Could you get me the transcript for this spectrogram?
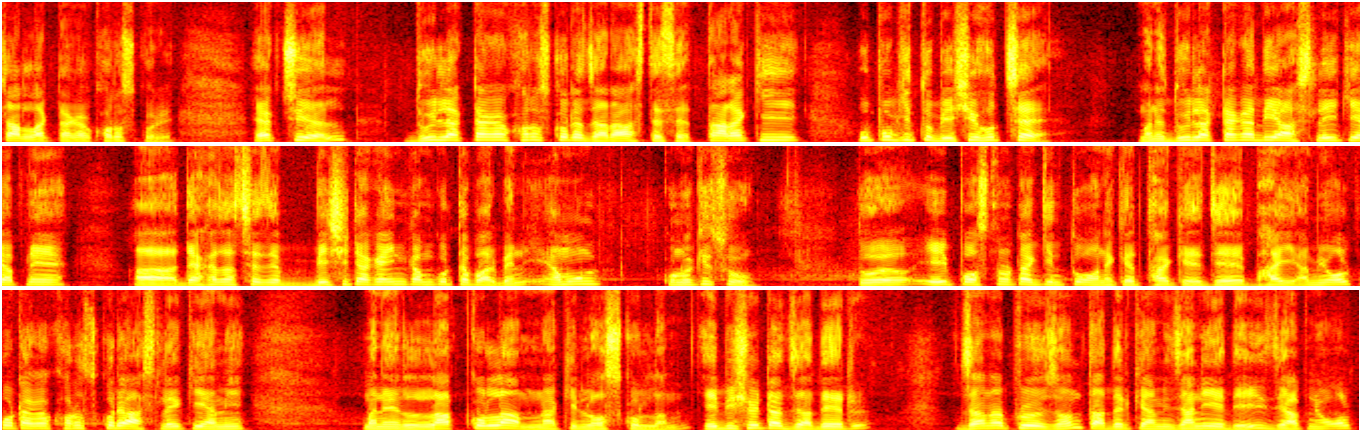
চার লাখ টাকা খরচ করে। অ্যাকচুয়াল দুই লাখ টাকা খরচ করে যারা আসতেছে, তারা কি উপকৃত বেশি হচ্ছে? মানে দুই লাখ টাকা দিয়ে আসলেই কি আপনি দেখা যাচ্ছে যে বেশি টাকা ইনকাম করতে পারবেন, এমন কোনো কিছু? তো এই প্রশ্নটা কিন্তু অনেকের থাকে যে, ভাই, আমি অল্প টাকা খরচ করে আসলে কি আমি মানে লাভ করলাম নাকি লস করলাম? এই বিষয়টা যাদের জানার প্রয়োজন, তাদেরকে আমি জানিয়ে দিই যে আপনি অল্প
